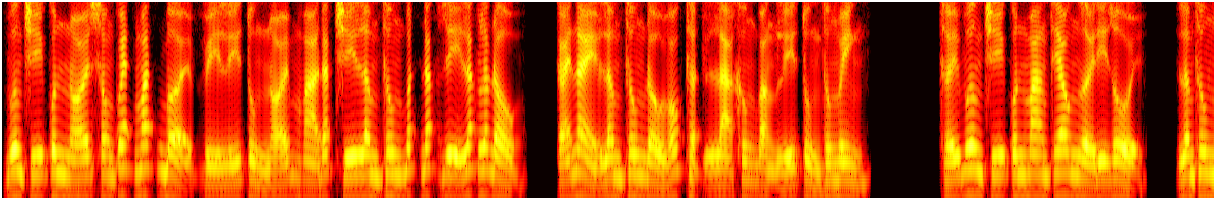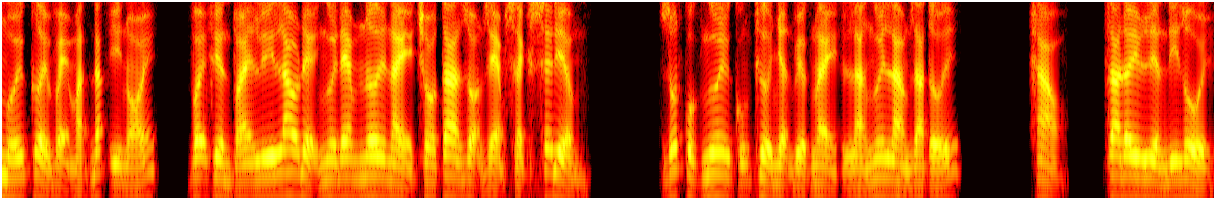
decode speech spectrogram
Vương trí quân nói xong quét mắt bởi vì Lý Tùng nói mà đắc chí lâm thông bất đắc dĩ lắc lắc đầu, cái này lâm thông đầu vóc thật là không bằng Lý Tùng thông minh. Thấy vương trí quân mang theo người đi rồi, lâm thông mới cười vẻ mặt đắc ý nói, vậy phiền toái Lý Lao đệ ngươi đem nơi này cho ta dọn dẹp sạch sẽ điểm. Rốt cuộc ngươi cũng thừa nhận việc này là ngươi làm ra tới. Hảo, ta đây liền đi rồi.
